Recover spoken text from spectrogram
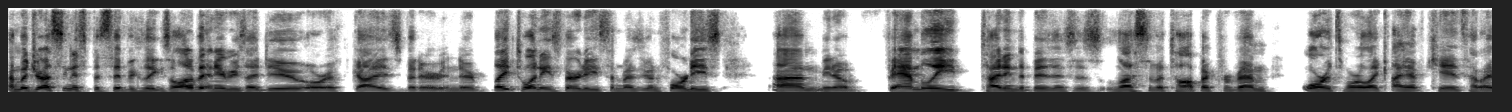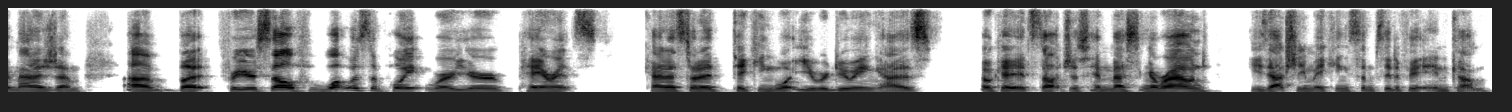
I'm addressing this specifically because a lot of the interviews I do, or if guys that are in their late 20s, 30s, sometimes even 40s, um, you know, family tied into business is less of a topic for them, or it's more like I have kids, how do I manage them? Uh, but for yourself, what was the point where your parents kind of started taking what you were doing as okay, it's not just him messing around, he's actually making some significant income.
